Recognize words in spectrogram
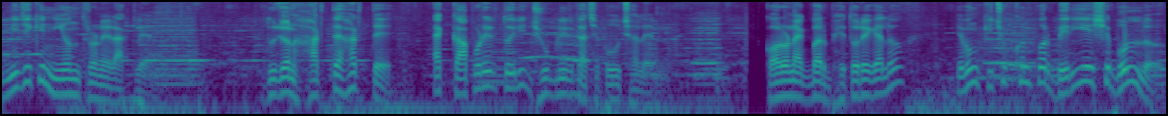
নিজেকে নিয়ন্ত্রণে রাখলেন। দুজন হাঁটতে হাঁটতে এক কাপড়ের তৈরি ঝুবড়ির কাছে পৌঁছালেন। করণ একবার ভেতরে গেল এবং কিছুক্ষণ পর বেরিয়ে এসে বলল,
